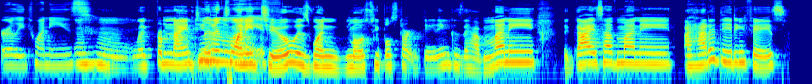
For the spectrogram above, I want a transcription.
early 20s. Mhm. Like from 19 Living to 22 is when most people start dating because they have money. The guys have money. I had a dating phase.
